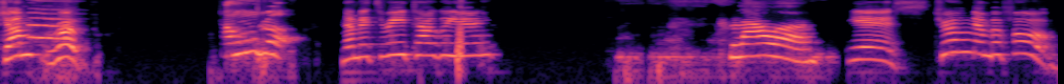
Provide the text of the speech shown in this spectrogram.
Jump rope. thong rope, Number three, Thao Nguyen. flower, Yes. Trung, number four.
